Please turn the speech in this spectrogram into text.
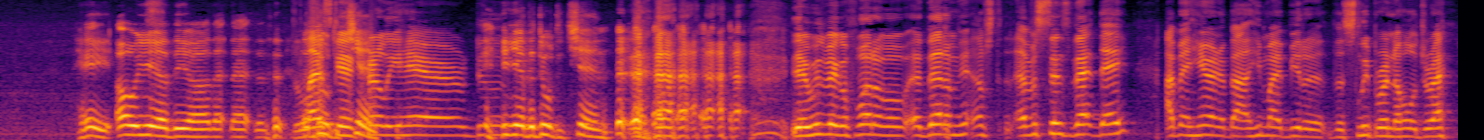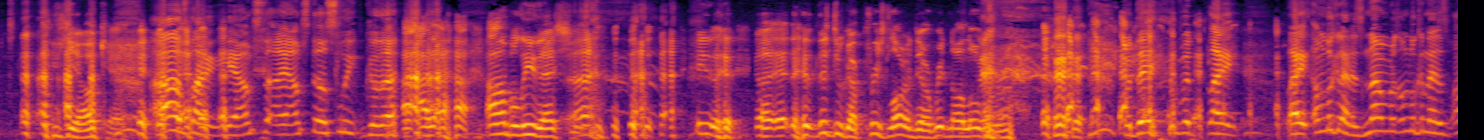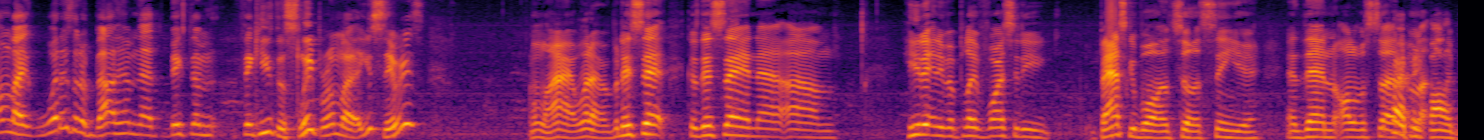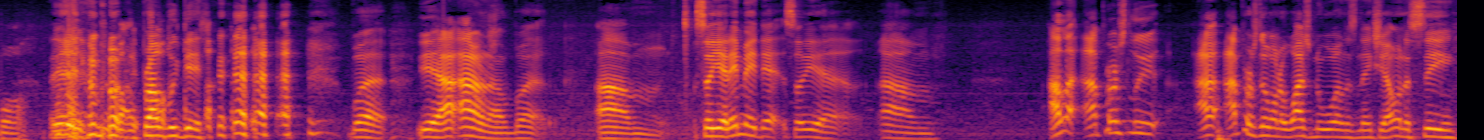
Hey, oh yeah, the uh, that that the, the light skin, curly hair dude. yeah, the dude with the chin. yeah, we was making fun of him, and then I'm, I'm ever since that day, I've been hearing about he might be the the sleeper in the whole draft. yeah, okay. I was like, yeah, I'm still I'm still asleep because I, I, I, I, don't believe that shit. uh, this dude got Priest Lauderdale written all over him. but they, but like, like I'm looking at his numbers. I'm looking at his. I'm like, what is it about him that makes them think he's the sleeper? I'm like, are you serious? I'm like, all right, whatever. But they said because they're saying that um, he didn't even play varsity basketball until a senior, and then all of a sudden, like, volleyball. Yeah, probably did. but yeah, I, I, don't know. But um, so yeah, they made that. So yeah, um, I I personally, I, I personally want to watch New Orleans next year. I want to see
